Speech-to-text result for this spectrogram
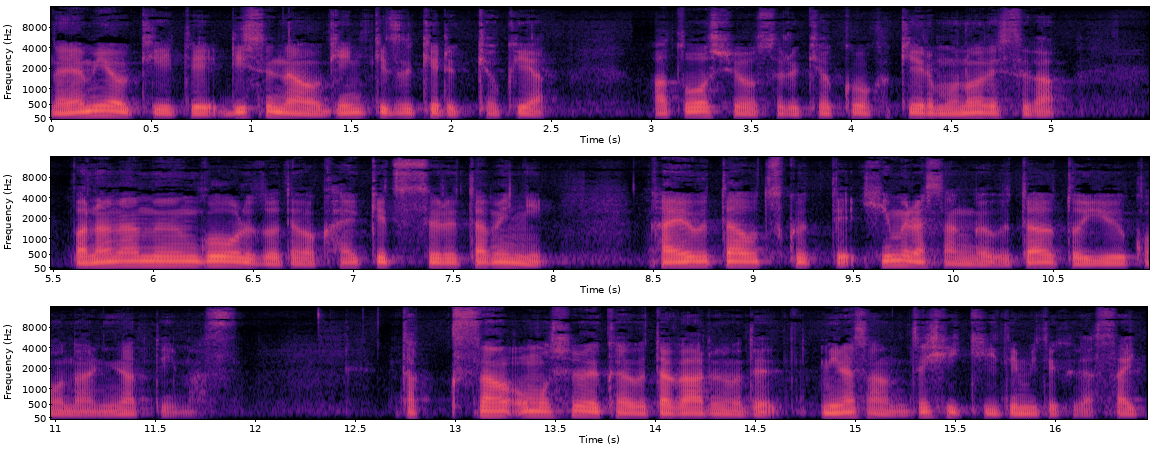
悩みを聞いてリスナーを元気づける曲や後押しをする曲をかけるものですがバナナムーンゴールドでは解決するために替え歌を作って日村さんが歌うというコーナーになっています。たくさん面白い替え歌があるので皆さんぜひ聴いてみてください。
